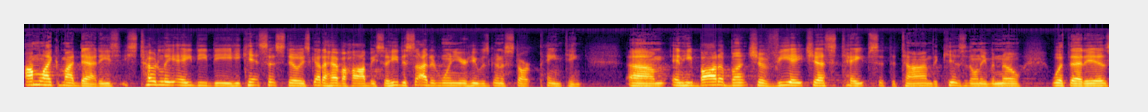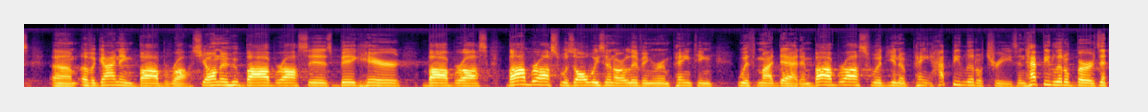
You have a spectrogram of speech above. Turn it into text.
I'm like my dad. He's, he's totally ADD. He can't sit still. He's got to have a hobby. So he decided one year he was going to start painting. Um, and he bought a bunch of VHS tapes at the time. The kids don't even know what that is. Um, of a guy named Bob Ross. Y'all know who Bob Ross is? Big haired Bob Ross. Bob Ross was always in our living room painting with my dad. And Bob Ross would, you know, paint happy little trees and happy little birds. And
